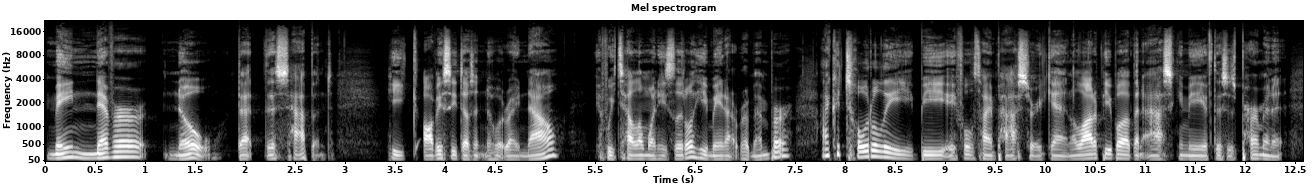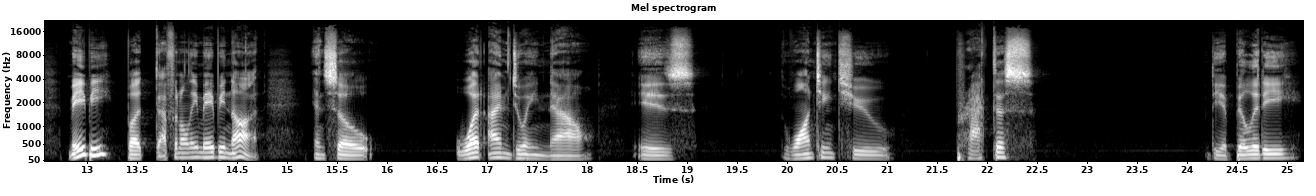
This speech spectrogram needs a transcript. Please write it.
may never know that this happened. He obviously doesn't know it right now. If we tell him when he's little, he may not remember. I could totally be a full time pastor again. A lot of people have been asking me if this is permanent. Maybe, but definitely maybe not. And so, what I'm doing now is wanting to practice the ability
